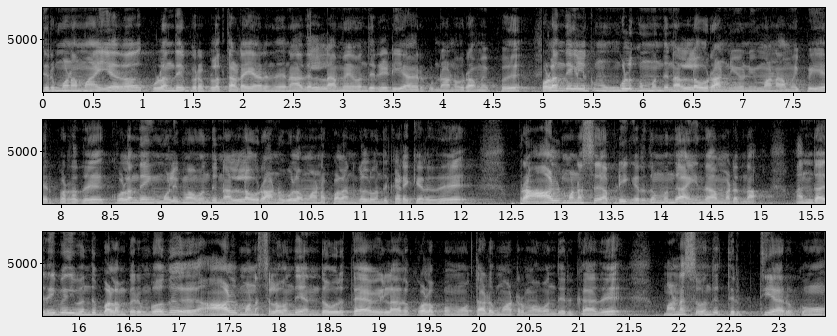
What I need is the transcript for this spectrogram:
திருமணமாகி அதாவது குழந்தை பிறப்பில் தடையாக இருந்ததுன்னா அது எல்லாமே வந்து ரெடி ஆகிறதுக்குண்டான ஒரு அமைப்பு. குழந்தைகளுக்கும் உங்களுக்கும் வந்து நல்ல ஒரு அந்யோன்யமான அமைப்பு ஏற்படுறது. குழந்தைங்க மூலிமா வந்து நல்ல ஒரு அனுகூலமான பலன்கள் வந்து கிடைக்கிறது. அப்புறம் ஆள் மனசு அப்படிங்கிறதும் வந்து ஐந்தாம் இடம் தான் அந்த அதிபதி வந்து பலம் பெறும்போது ஆள் மனசில் வந்து எந்த ஒரு தேவையில்லாத குழப்பமோ தடுமாற்றமோ வந்து இருக்காது. மனசு வந்து திருப்தியாக இருக்கும்.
